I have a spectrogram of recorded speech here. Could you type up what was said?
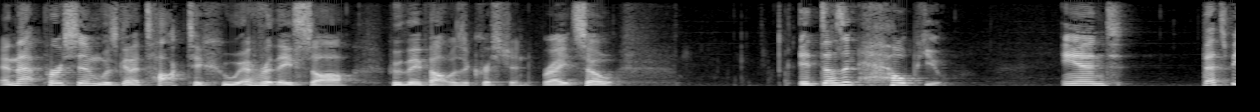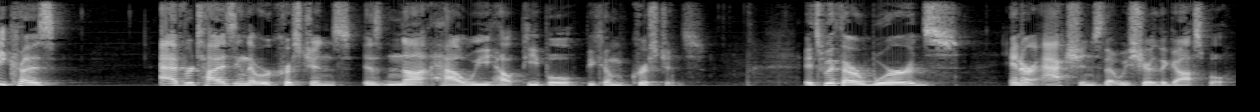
And that person was going to talk to whoever they saw who they thought was a Christian, right? So it doesn't help you. And that's because advertising that we're Christians is not how we help people become Christians. It's with our words and our actions that we share the gospel,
